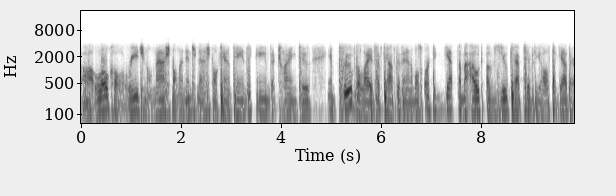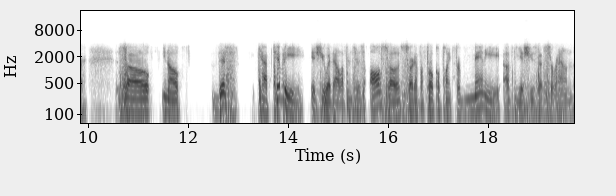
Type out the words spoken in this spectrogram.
uh, local, regional, national, and international campaigns aimed at trying to improve the lives of captive animals or to get them out of zoo captivity altogether. So, you know, this captivity issue with elephants is also sort of a focal point for many of the issues that surround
